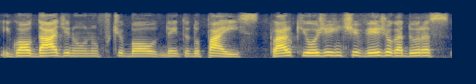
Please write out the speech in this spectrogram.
igualdade no, no futebol dentro do país. Claro que hoje a gente vê jogadoras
